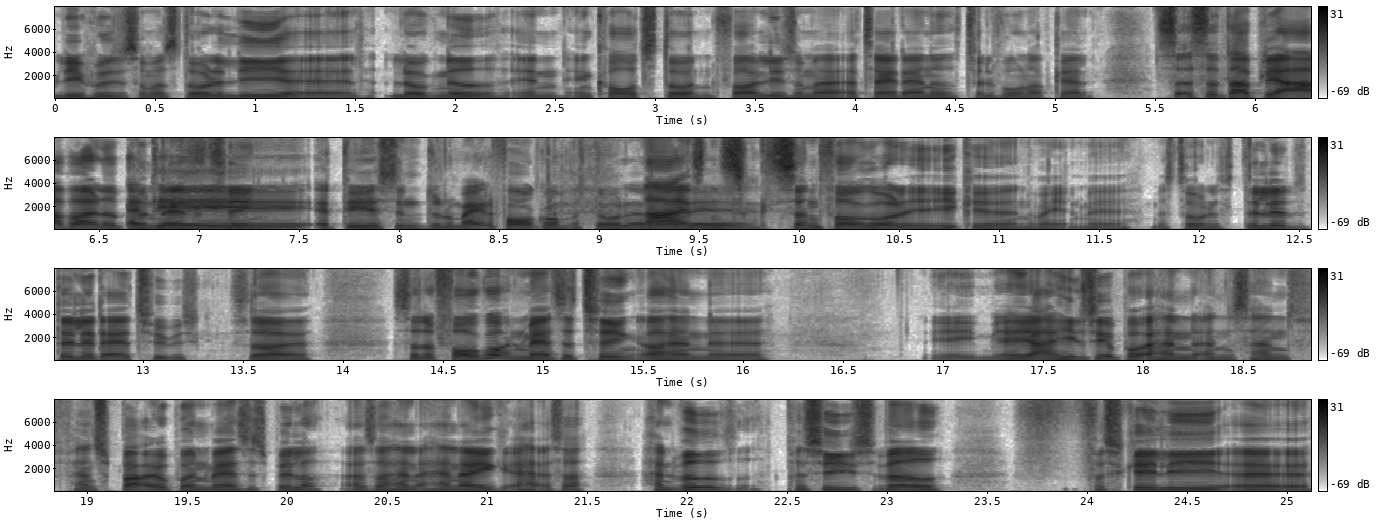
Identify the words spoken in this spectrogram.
lige pludselig så måtte Ståle lige øh, lukke ned en, en kort stund for ligesom at, at tage et andet telefonopkald. Så, så der bliver arbejdet på Er en masse ting. det, er det sådan, det normalt foregår med Ståle? Nej, eller er sådan, det, sådan foregår det ikke øh, normalt med, med Ståle. Det er lidt, det er lidt atypisk. Så, øh, så der foregår en masse ting, og han... Øh, jeg, jeg er helt sikker på, at han, han, han, han spørger jo på en masse spillere. Altså, han, han, er ikke, altså, han ved præcis, hvad forskellige... Øh,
